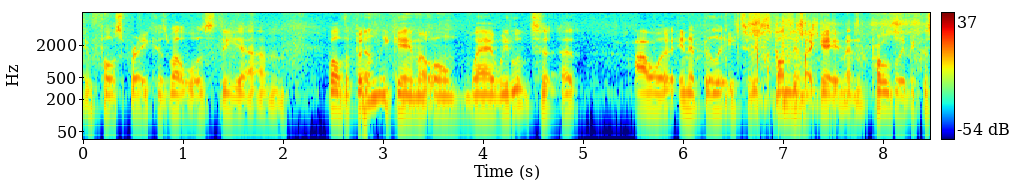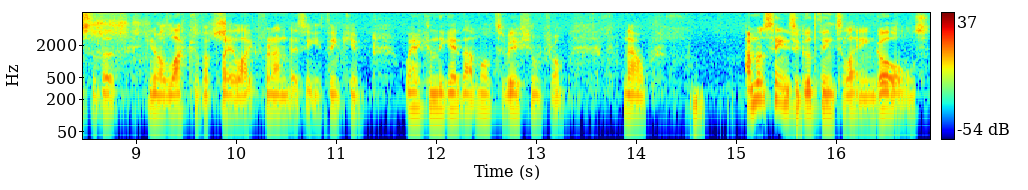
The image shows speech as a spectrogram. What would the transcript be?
enforced break as well was the um, well the Burnley game at home where we looked at, at our inability to respond in that game, and probably because of the you know lack of a player like Fernandes, and you're thinking, where can they get that motivation from? Now, I'm not saying it's a good thing to let in goals,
